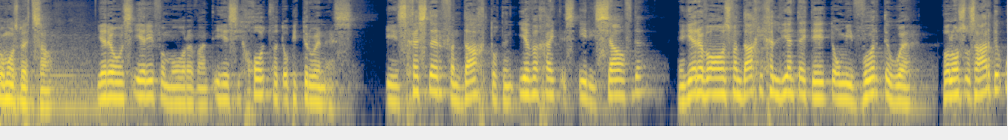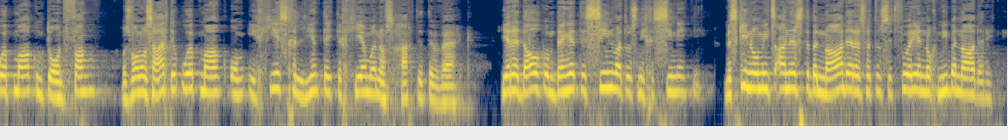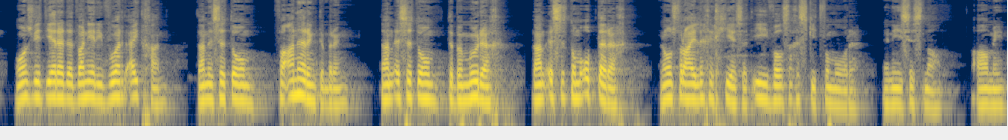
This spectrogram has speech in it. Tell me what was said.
Kom ons bid saam. Here ons eer U vanmôre want U is die God wat op die troon is. U is gister, vandag tot in ewigheid is U dieselfde. En Here, waar ons vandag die geleentheid het om U woord te hoor, wil ons ons harte oopmaak om te ontvang. Ons wil ons harte oopmaak om U Gees geleentheid te gee om in ons harte te werk. Here, dalk om dinge te sien wat ons nie gesien het nie. Miskien om iets anders te benader as wat ons dit voorheen nog nie benader het nie. Ons weet Here dat wanneer die woord uitgaan, dan is dit om verandering te bring. Dan is dit om te bemoedig, dan is dit om op te rig. En ons vra Heilige Gees dat U wil se geskied vanmôre in Jesus naam. Amen.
